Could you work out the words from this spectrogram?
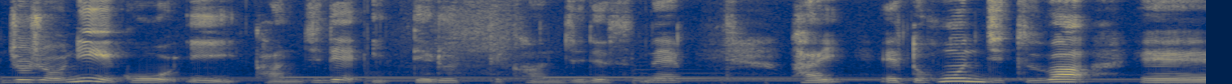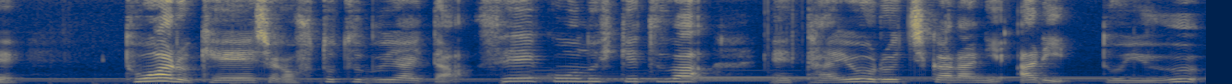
徐々にこういい感じでいってるって感じですね。はい。えっと、本日は、えー、とある経営者がふとつぶやいた成功の秘訣は、え、頼る力にありという、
